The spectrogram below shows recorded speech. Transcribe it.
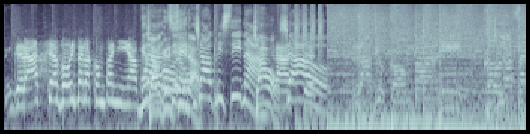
Grazie a voi per la compagnia. buon Ciao. Cristina. Ciao Cristina. Ciao. Grazie. Ciao. Radio Company con la family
